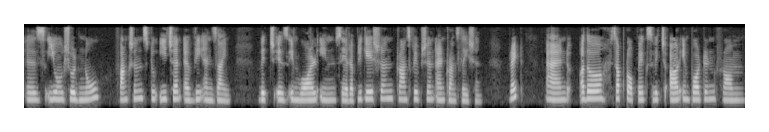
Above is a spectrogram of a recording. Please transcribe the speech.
is you should know functions to each and every enzyme which is involved in say replication, transcription and translation, right? And other subtopics which are important from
